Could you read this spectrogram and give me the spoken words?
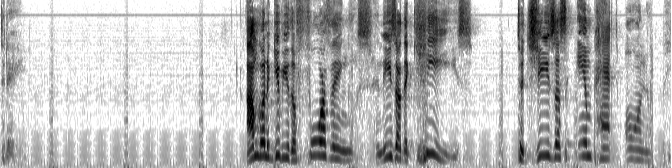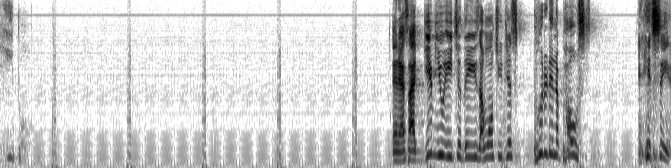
today. I'm going to give you the four things, and these are the keys to Jesus' impact on people. And as I give you each of these, I want you to just put it in a post and hit send.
